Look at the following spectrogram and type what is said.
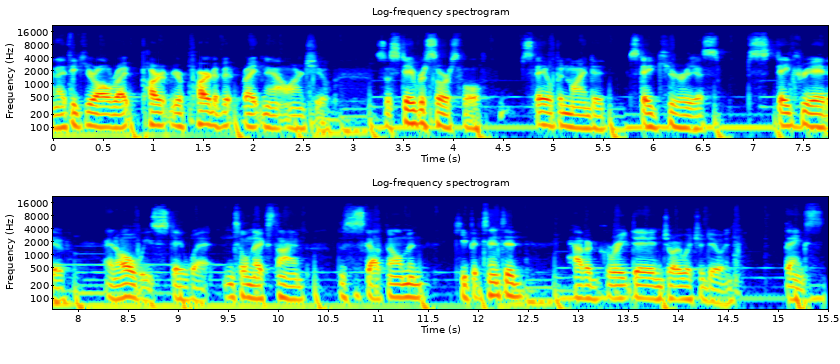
And I think you're all right, part, you're part of it right now, aren't you? So stay resourceful, stay open minded, stay curious, stay creative, and always stay wet. Until next time, this is Scott Fellman. Keep it tinted. Have a great day. Enjoy what you're doing. Thanks.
